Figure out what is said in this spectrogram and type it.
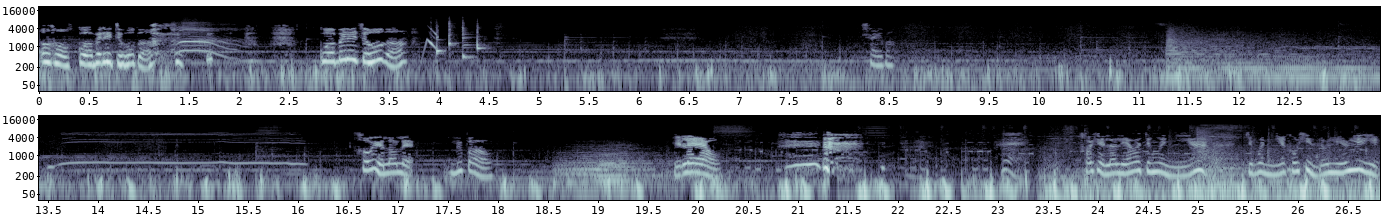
โอ้โห กลัวไม่ได้จุกเหรอ กลัวไม่ได้จุกเหรอ ใช่ปะเขาเห็นเราแหละ หรือเปล่า เห็นแล้ว เขาเห็นเราแล้วว่าจังหวะนี้จังหวะนี้เขาเห็นเราแล้วเลย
